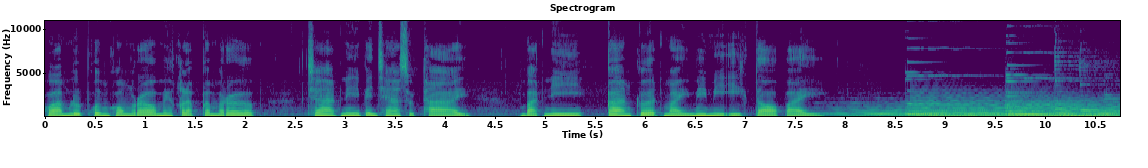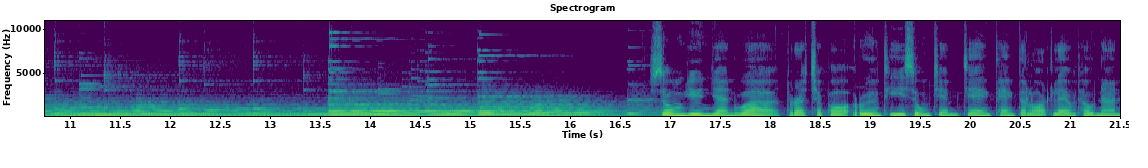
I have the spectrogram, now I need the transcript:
ความหลุดพ้นของเราไม่กลับกำเริบ ชาตินี้เป็นชาติสุดท้าย บัดนี้การเกิดใหม่ไม่มีอีกต่อไป ทรงยืนยันว่าตรัสเฉพาะเรื่องที่ทรงแจมแจ้งแทงตลอดแล้วเท่านั้น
